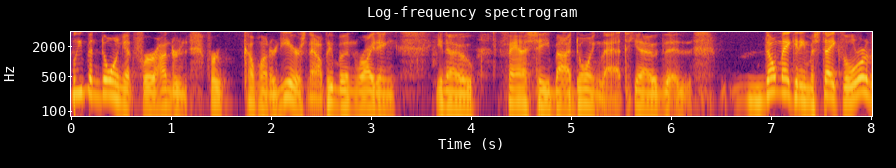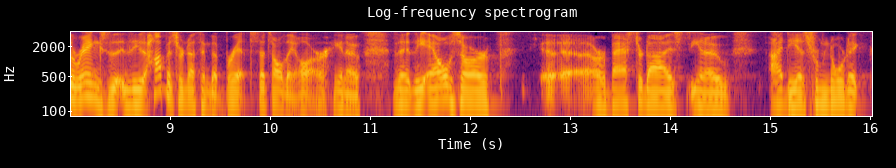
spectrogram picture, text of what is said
we've been doing it for a hundred for a couple hundred years now. People have been writing, you know, fantasy by doing that. You know, the, don't make any mistake. The Lord of the Rings, the, the hobbits are nothing but Brits. That's all they are. You know, the the elves are uh, are bastardized. You know. Ideas from Nordic,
